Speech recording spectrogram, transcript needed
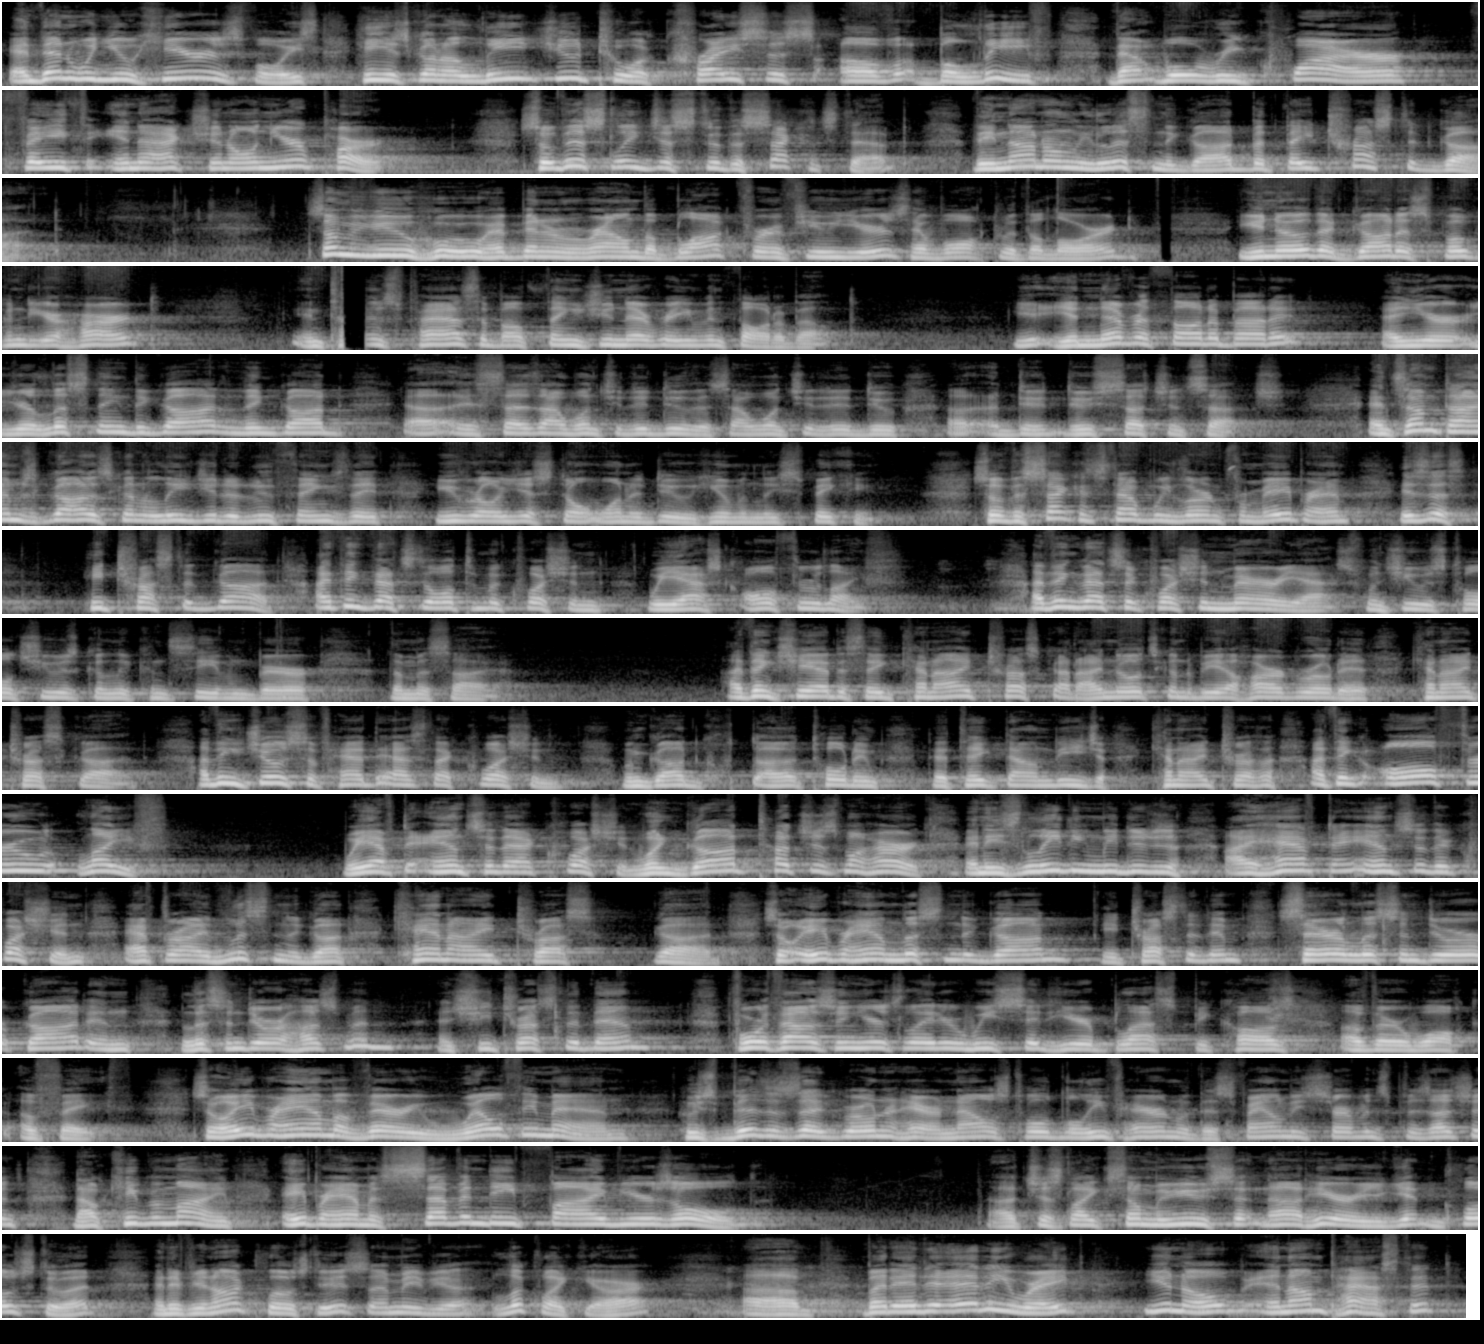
And then when you hear His voice, He is going to lead you to a crisis of belief that will require faith in action on your part. So this leads us to the second step. They not only listened to God, but they trusted God. Some of you who have been around the block for a few years have walked with the Lord. You know that God has spoken to your heart in times past about things you never even thought about. You, you never thought about it, and you're, you're listening to God, and then God uh, says, I want you to do this, I want you to do, uh, do, do such and such. And sometimes God is going to lead you to do things that you really just don't want to do, humanly speaking. So the second step we learn from Abraham is this he trusted God. I think that's the ultimate question we ask all through life. I think that's the question Mary asked when she was told she was going to conceive and bear the Messiah. I think she had to say, Can I trust God? I know it's going to be a hard road ahead. Can I trust God? I think Joseph had to ask that question when God uh, told him to take down Egypt. Can I trust? I think all through life, we have to answer that question. When God touches my heart and He's leading me to do, I have to answer the question after I've listened to God can I trust God. So Abraham listened to God, he trusted him. Sarah listened to her God and listened to her husband, and she trusted them. 4,000 years later, we sit here blessed because of their walk of faith. So Abraham, a very wealthy man, whose business had grown in Haran, now is told to leave Haran with his family, servants, possessions. Now keep in mind, Abraham is 75 years old. Uh, just like some of you sitting out here, you're getting close to it. And if you're not close to it, some of you look like you are. Uh, but at any rate, you know, and I'm past it.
